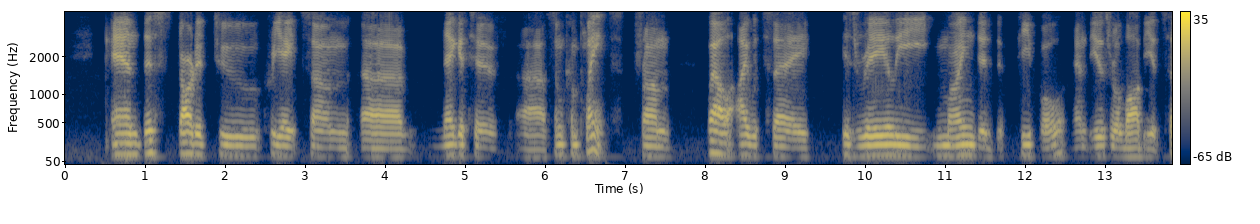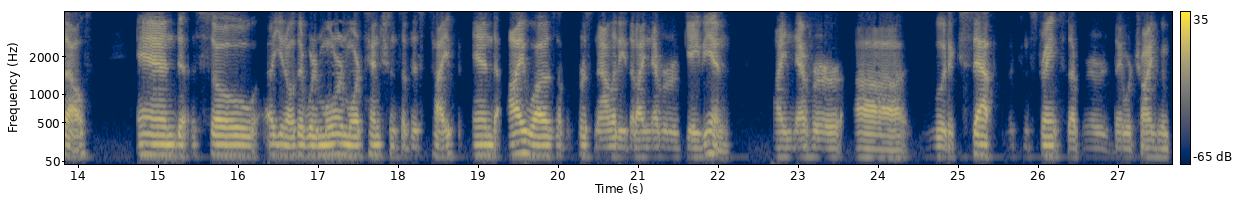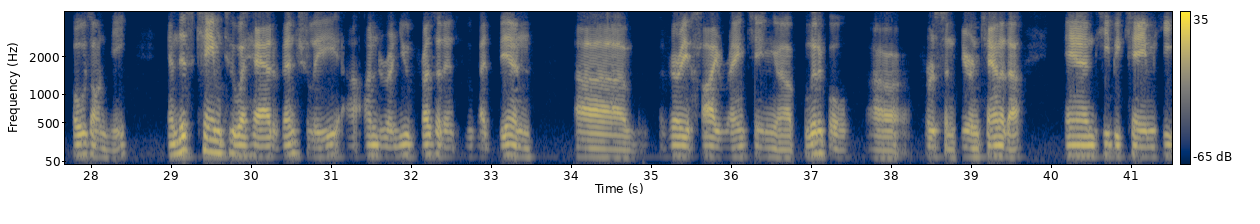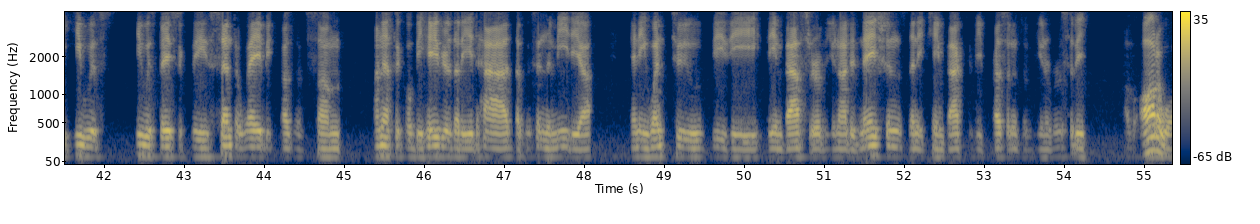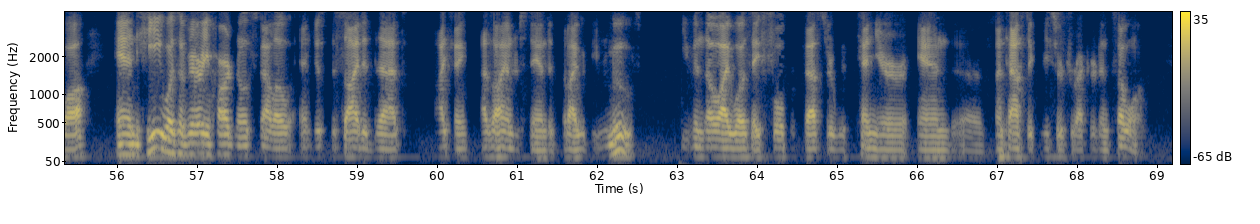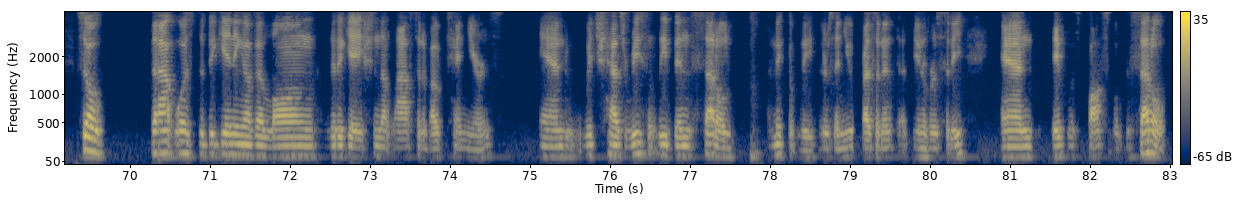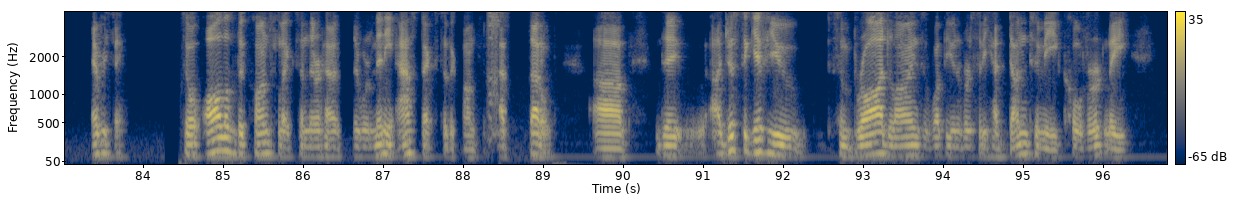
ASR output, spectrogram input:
And this started to create some uh, negative, uh, some complaints from, well, I would say, Israeli minded people and the Israel lobby itself. And so, uh, you know, there were more and more tensions of this type. And I was of a personality that I never gave in. I never uh, would accept the constraints that were they were trying to impose on me. And this came to a head eventually uh, under a new president who had been uh, a very high-ranking uh, political uh, person here in Canada, and he became he he was he was basically sent away because of some unethical behavior that he had had that was in the media and he went to be the, the ambassador of the United Nations. Then he came back to be president of the University of Ottawa. And he was a very hard nosed fellow and just decided that, I think, as I understand it, that I would be removed, even though I was a full professor with tenure and fantastic research record and so on. So that was the beginning of a long litigation that lasted about 10 years and which has recently been settled amicably. There's a new president at the university, and it was possible to settle everything. So all of the conflicts, and there have there were many aspects to the conflict, have settled. Uh, they, uh, just to give you some broad lines of what the university had done to me covertly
